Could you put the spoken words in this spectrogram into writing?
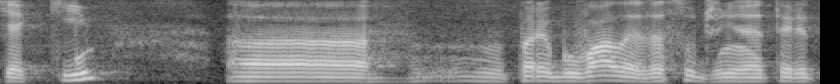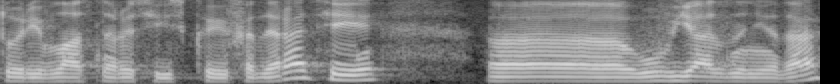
які е, перебували засуджені на території власне Російської Федерації в ув'язненні. Да?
